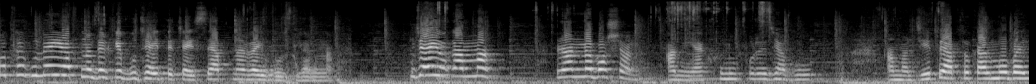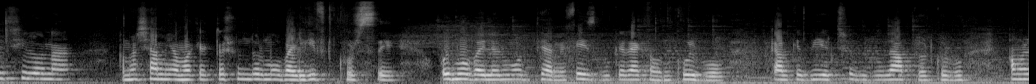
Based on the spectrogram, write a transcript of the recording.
কথাগুলোই আপনাদেরকে বুঝাইতে চাইছে, আপনারাই বুঝলেন না। যাই হোক, আম্মা, রান্না বসান, আমি এখন উপরে যাব। আমার যেহেতু এতকাল মোবাইল ছিল না, আমার স্বামী আমাকে একটা সুন্দর মোবাইল গিফট করছে। ওই মোবাইলের মধ্যে আমি ফেসবুকের অ্যাকাউন্ট খুলবো। কালকে বিয়ের ছবিগুলো আপলোড করব। আমার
